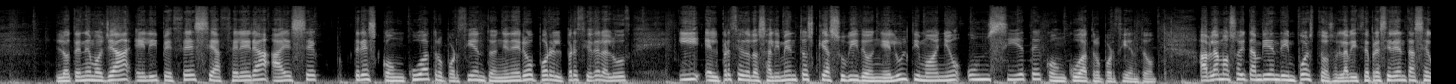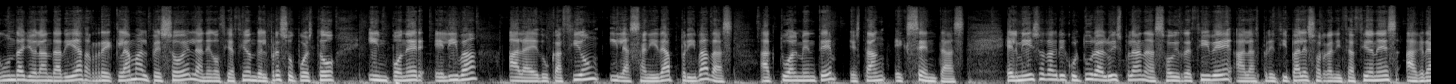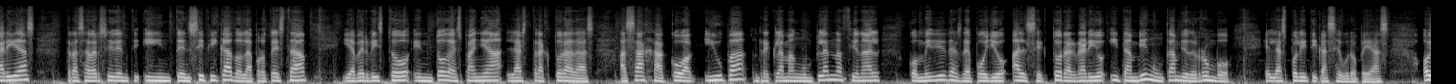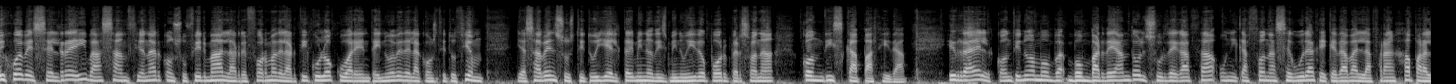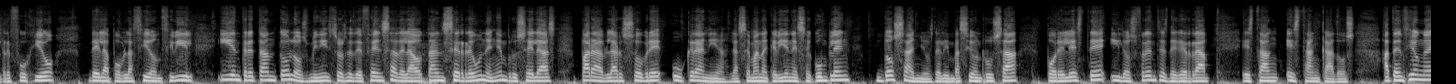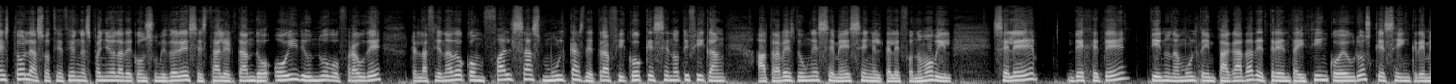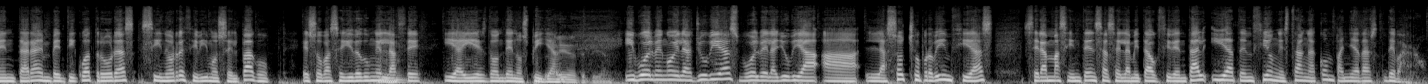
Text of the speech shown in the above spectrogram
Lo tenemos ya, el IPC se acelera a ese 3,4% en enero por el precio de la luz y el precio de los alimentos que ha subido en el último año un 7,4%. Hablamos hoy también de impuestos. La vicepresidenta segunda, Yolanda Díaz, reclama al PSOE la negociación del presupuesto imponer el IVA a la educación y la sanidad privadas. Actualmente están exentas. El ministro de Agricultura, Luis Planas, hoy recibe a las principales organizaciones agrarias tras haberse intensificado la protesta y haber visto en toda España las tractoradas. Asaja, COAC y UPA reclaman un plan nacional con medidas de apoyo al sector agrario y también un cambio de rumbo en las políticas europeas. Hoy jueves el rey va a sancionar con su firma la reforma del artículo 49 de la Constitución. Ya saben, sustituye el disminuido por persona con discapacidad. Israel continúa bombardeando el sur de Gaza, única zona segura que quedaba en la franja para el refugio de la población civil. Y entre tanto, los ministros de defensa de la OTAN se reúnen en Bruselas para hablar sobre Ucrania. La semana que viene se cumplen dos años de la invasión rusa por el este y los frentes de guerra están estancados. Atención a esto, la Asociación Española de Consumidores está alertando hoy de un nuevo fraude relacionado con falsas multas de tráfico que se notifican a a través de un SMS en el teléfono móvil. Se lee DGT tiene una multa impagada de 35 euros que se incrementará en 24 horas si no recibimos el pago. Eso va seguido de un enlace y ahí es donde nos pillan. Y vuelven hoy las lluvias, vuelve la lluvia a las ocho provincias, serán más intensas en la mitad occidental y atención, están acompañadas de barro.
